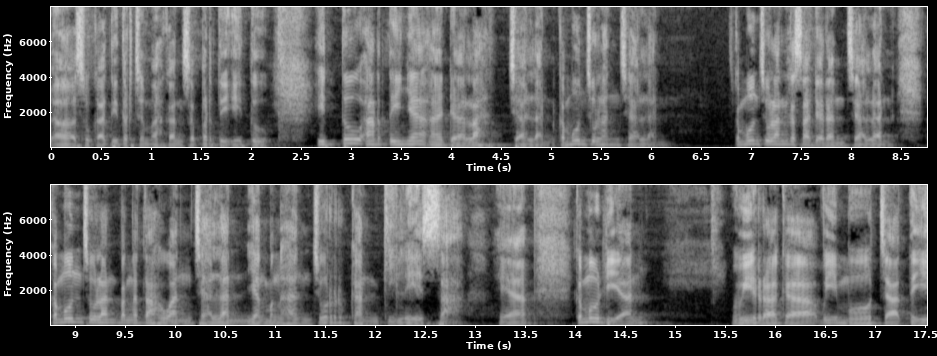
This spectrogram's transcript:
uh, suka diterjemahkan seperti itu. Itu artinya adalah jalan, kemunculan jalan. Kemunculan kesadaran jalan, kemunculan pengetahuan jalan yang menghancurkan kilesa, ya. Kemudian wiraga wimucati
